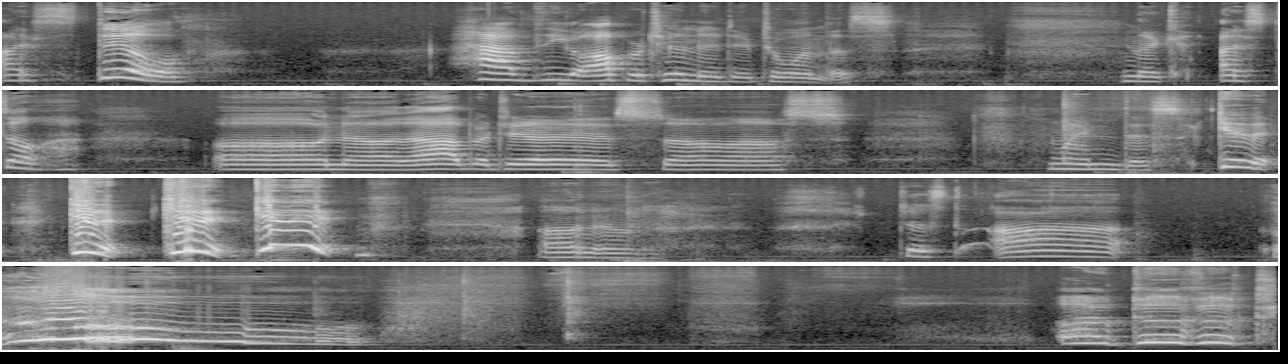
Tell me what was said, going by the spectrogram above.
I still have the opportunity to win this. Like, I still. Oh no, the opportunity is so lost. Win this. Get it! Get it! Get it! Get it! Oh no. no. Just, uh. I did it!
